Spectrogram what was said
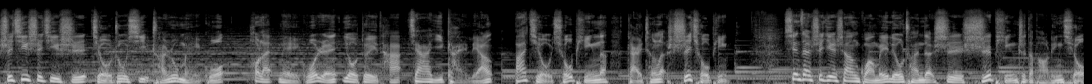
十七世纪时，九柱戏传入美国，后来美国人又对它加以改良，把九球瓶呢改成了十球瓶。现在世界上广为流传的是十瓶制的保龄球。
